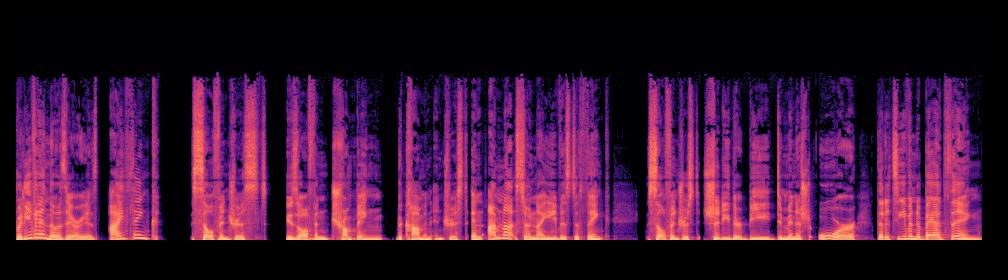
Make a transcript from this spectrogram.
But even in those areas, I think self interest is often trumping the common interest. And I'm not so naive as to think self interest should either be diminished or that it's even a bad thing.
